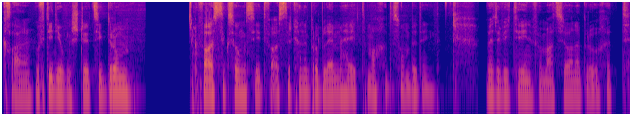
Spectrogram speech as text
Klar. auf die Unterstützung. Darum, falls ihr gesund seid, falls ihr keine Probleme habt, macht das unbedingt. Wenn ihr weitere Informationen braucht,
